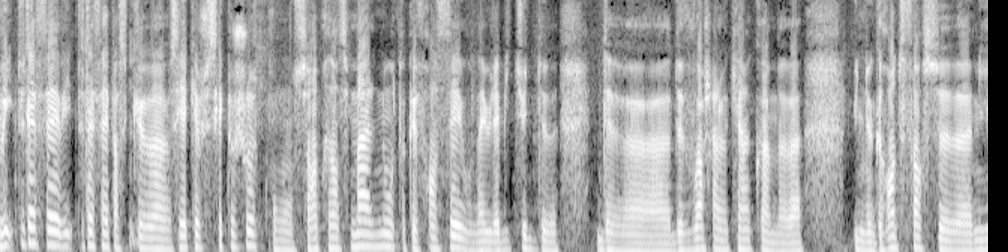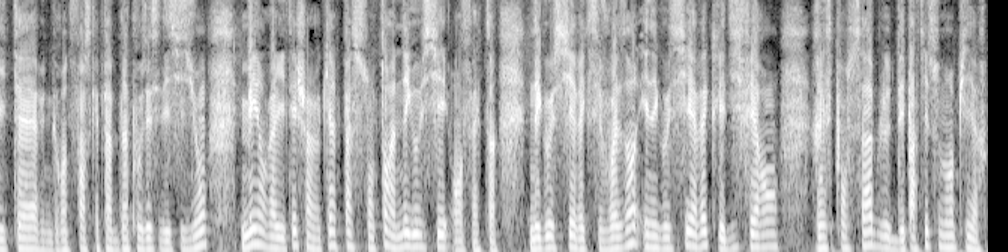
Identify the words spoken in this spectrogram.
Oui, tout à fait, oui, tout à fait, parce que euh, c'est quelque, chose qu'on se représente mal, nous, en tant que Français, on a eu l'habitude de, de, euh, de, voir Charles Quint comme euh, une grande force militaire, une grande force capable d'imposer ses décisions, mais en réalité, Charles Quint passe son temps à négocier, en fait, négocier avec ses voisins et négocier avec les différents responsables des parties de son empire.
